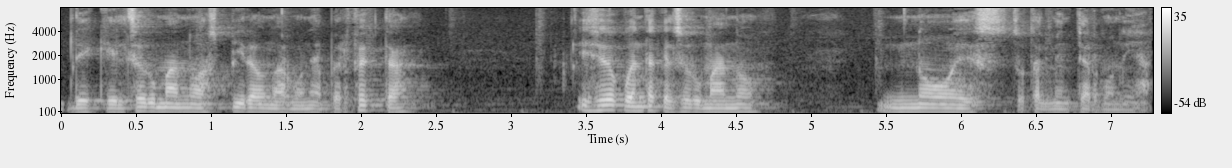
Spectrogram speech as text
de que el ser humano aspira a una armonía perfecta y se dio cuenta que el ser humano no es totalmente armonía.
